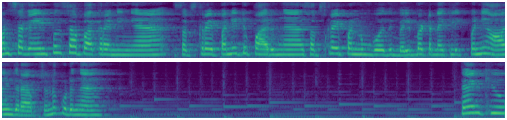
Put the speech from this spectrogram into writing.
ஒன்ஸ் அகைன் புதுசாக பார்க்குற நீங்கள் சப்ஸ்கிரைப் பண்ணிட்டு பாருங்க. சப்ஸ்கிரைப் பண்ணும்போது பெல் பட்டனை கிளிக் பண்ணி ஆளுங்கிற ஆப்ஷனை கொடுங்க. தேங்க்யூ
